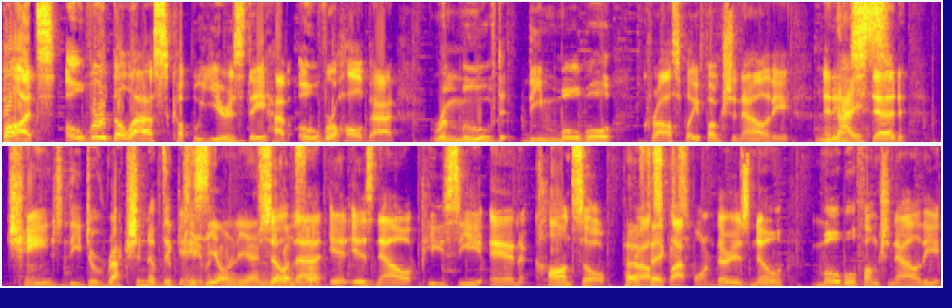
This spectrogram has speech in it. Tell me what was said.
But over the last couple years, they have overhauled that, removed the mobile crossplay functionality, and Nice. instead changed the direction of the game PC only and so console. that it is now PC and console Perfect. cross-platform. There is no mobile functionality.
